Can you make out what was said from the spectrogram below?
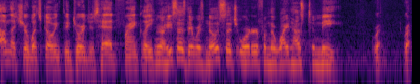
I'm not sure what's going through George's head, frankly. No, he says there was no such order from the White House to me. Right, right.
